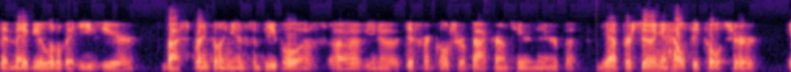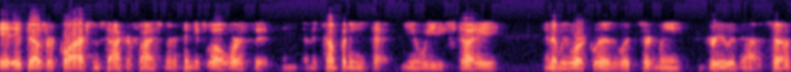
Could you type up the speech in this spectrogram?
that may be a little bit easier by sprinkling in some people of, of you know different cultural backgrounds here and there. But yeah, pursuing a healthy culture it, it does require some sacrifice, but I think it's well worth it. And, and the companies that you know we study and that we work with would certainly agree with that. So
